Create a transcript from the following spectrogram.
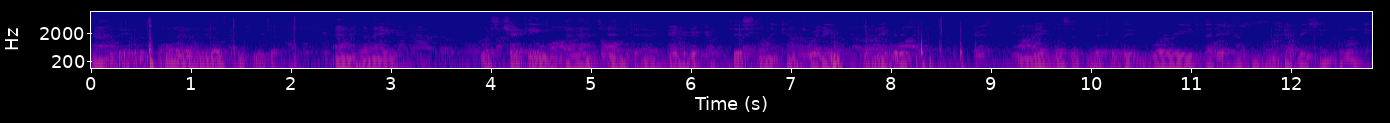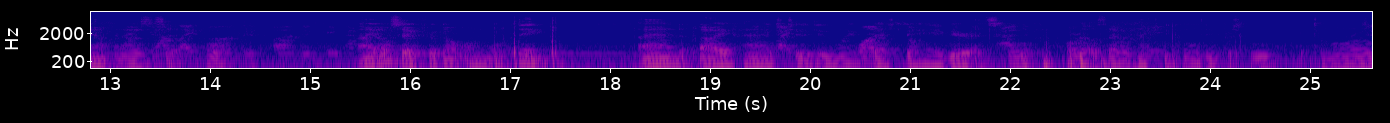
and it was always on the old computer, and when I was checking that, and I found that the dislike counts were made private, I was a little bit worried that it happened on every single account, and I also said before. I also forgot one more thing, and I had to do my best behavior school, or else I would have to be called in for school tomorrow,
